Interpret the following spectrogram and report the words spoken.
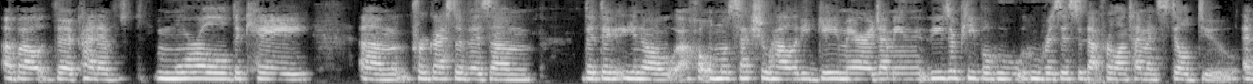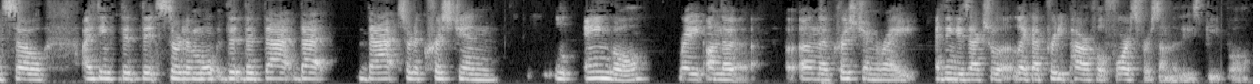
about the kind of moral decay, um, progressivism, the you know homosexuality, gay marriage. I mean, these are people who who resisted that for a long time and still do. And so I think that that sort of more, that that that that that sort of Christian angle right on the on the Christian right, I think is actually like a pretty powerful force for some of these people.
